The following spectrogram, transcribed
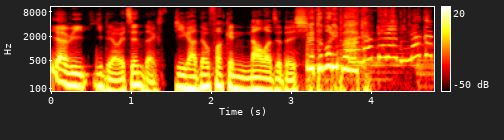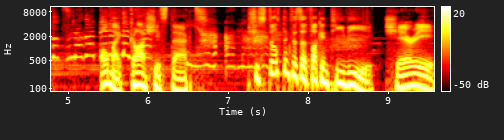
Yeah, I mean, you know, it's indexed. She got no fucking knowledge of this. Get the money back! Oh my gosh, she's stacked. She still thinks it's a fucking TV. Sherry.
